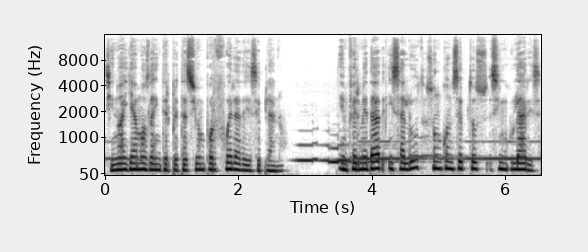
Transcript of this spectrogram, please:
si no hallamos la interpretación por fuera de ese plano. Enfermedad y salud son conceptos singulares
